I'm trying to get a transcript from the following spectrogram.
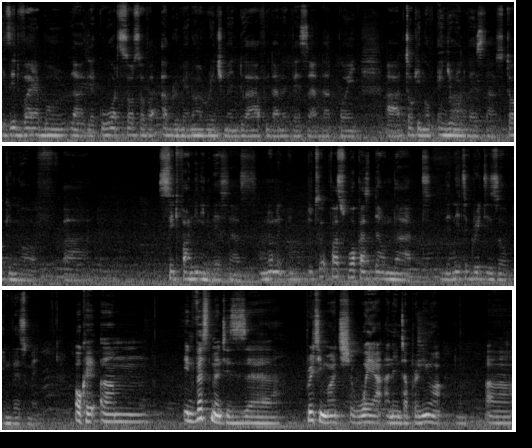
Is it viable? Like, like what sorts of agreement or arrangement do I have with an investor at that point? Uh, talking of angel investors, talking of uh, seed funding investors. No, no, you t- first walk us down that the nitty gritties of investment. Okay. Um, investment is uh, pretty much where an entrepreneur uh,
